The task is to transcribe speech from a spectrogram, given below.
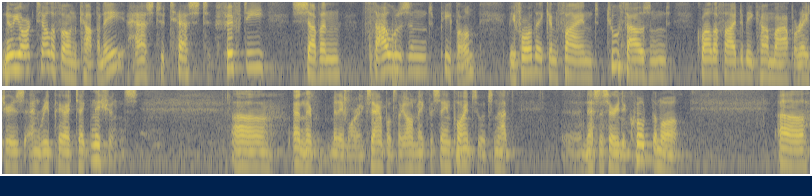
New York Telephone Company has to test 57,000 people before they can find 2,000 qualified to become operators and repair technicians. Uh, and there are many more examples. They all make the same point, so it's not uh, necessary to quote them all. Uh,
